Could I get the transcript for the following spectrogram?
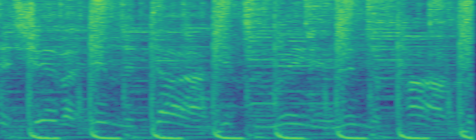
get a shiver in the dark. It's raining in the park.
